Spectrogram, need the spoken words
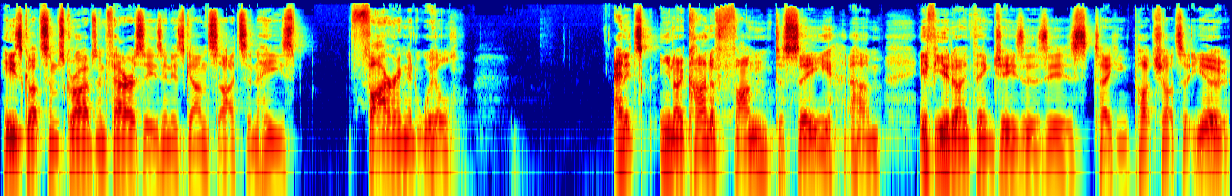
He's got some scribes and Pharisees in his gun sights and he's firing at will. And it's, you know, kind of fun to see um, if you don't think Jesus is taking pot shots at you.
